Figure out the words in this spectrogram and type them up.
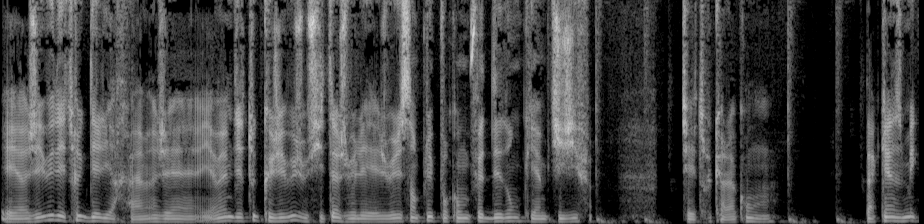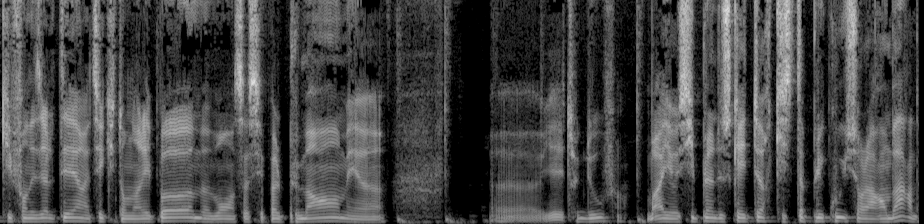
Et euh, j'ai vu des trucs délire quand même. Hein. Il y a même des trucs que j'ai vu, je me suis dit, je vais les, je vais les sampler pour qu'on me fasse des dons, qu'il y ait un petit gif. C'est des trucs à la con. Hein. T'as 15 mecs qui font des haltères, tu sais, qui tombent dans les pommes. Bon, ça c'est pas le plus marrant, mais euh, euh, il y a des trucs de ouf. Bah, il y a aussi plein de skaters qui se tapent les couilles sur la rambarde,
